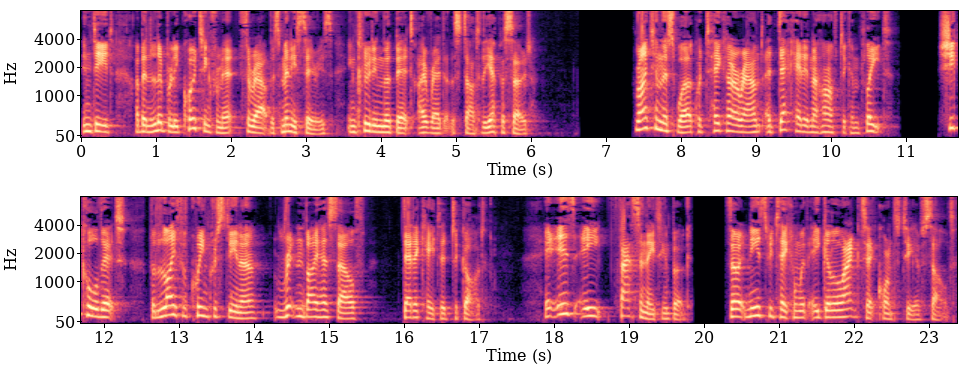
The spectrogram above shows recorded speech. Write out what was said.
Indeed, I've been liberally quoting from it throughout this mini-series, including the bit I read at the start of the episode. Writing this work would take her around a decade and a half to complete. She called it The Life of Queen Christina, written by herself, dedicated to God. It is a fascinating book, though it needs to be taken with a galactic quantity of salt.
